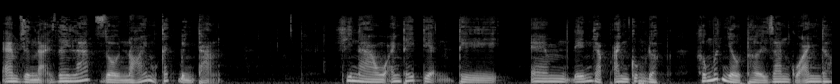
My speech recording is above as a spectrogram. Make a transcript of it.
Em dừng lại giây lát rồi nói một cách bình thản. Khi nào anh thấy tiện thì em đến gặp anh cũng được. Không mất nhiều thời gian của anh đâu.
